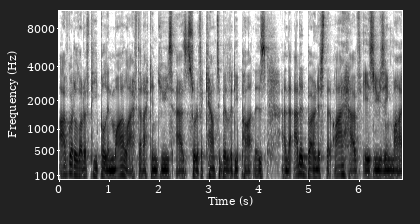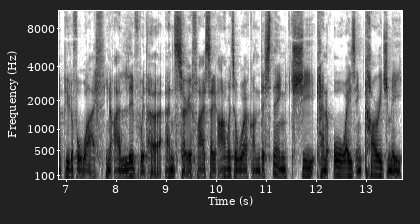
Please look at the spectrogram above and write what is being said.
I've got a lot of people in my life that I can use as sort of accountability partners. And the added bonus that I have is using my beautiful wife. You know, I live with her. And so if I say I want to work on this thing, she can always encourage me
